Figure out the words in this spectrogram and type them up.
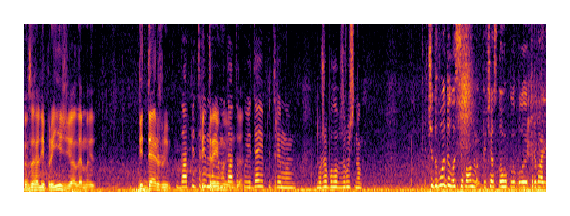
Ми взагалі приїжджі, але ми піддержуємо. Да, підтримуємо, Підтримуємо, да, да. таку ідею підтримуємо. Дуже було б зручно. Чи доводилося вам під час того, коли були тривалі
